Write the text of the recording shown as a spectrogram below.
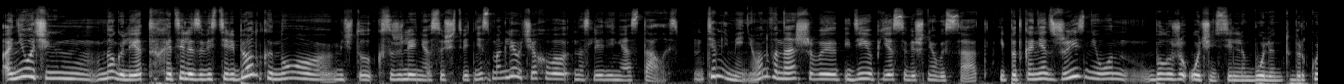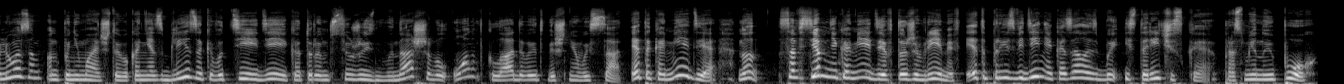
Они очень много лет хотели завести ребенка, но мечту, к сожалению, осуществить не смогли, у Чехова наследия не осталось. Тем не менее, он вынашивает идею пьесы «Вишневый сад», и под конец жизни он был уже очень сильно болен туберкулезом, он понимает, что его конец близок, и вот те идеи, которые он всю жизнь вынашивал, он вкладывает в «Вишневый сад». Это комедия, но совсем не комедия в то же время. Это произведение, казалось бы, историческое, про смену эпох,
